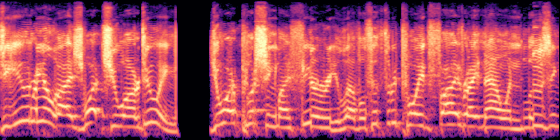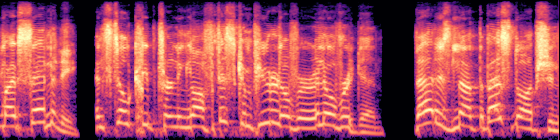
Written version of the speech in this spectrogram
Do you realize what you are doing? You are pushing my fury level to 3.5 right now and losing my sanity, and still keep turning off this computer over and over again. That is not the best option.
